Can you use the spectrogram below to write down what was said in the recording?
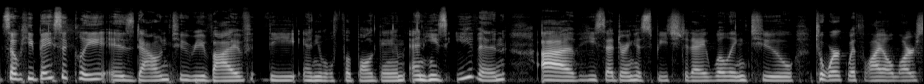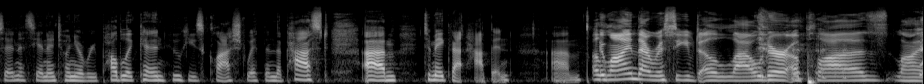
So he basically is down to revive the annual football game, and he's even, uh, he said during his speech today, willing to to work with Lyle Larson, a San Antonio Republican who he's clashed with in the past, um, to make that happen. Um, A line that received a louder applause line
